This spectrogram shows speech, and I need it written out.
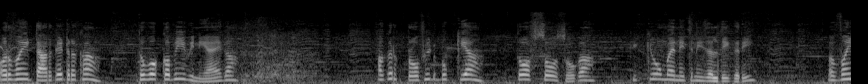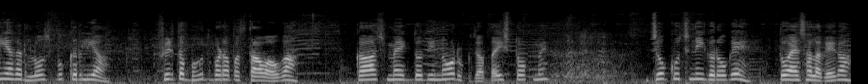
और वहीं टारगेट रखा तो वो कभी भी नहीं आएगा। अगर प्रॉफिट बुक किया तो अफसोस होगा कि क्यों मैंने इतनी जल्दी करी। और वहीं अगर लॉस बुक कर लिया, फिर तो बहुत बड़ा पछतावा होगा। काश मैं एक दो दिन और रुक जाता स्टॉक में। जो कुछ नहीं करोगे तो ऐसा लगेगा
